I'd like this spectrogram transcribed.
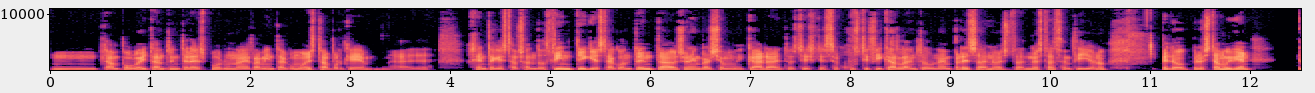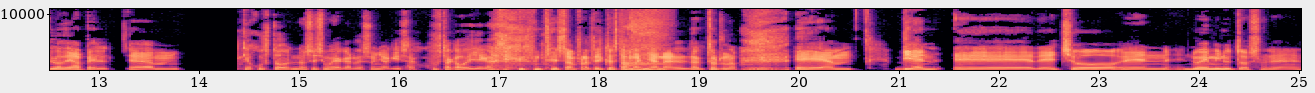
mm, tampoco hay tanto interés por una herramienta como esta, porque eh, gente que está usando Cintiq y está contenta, es una inversión muy cara, entonces tienes que justificarla dentro de una empresa, no, es, no es tan sencillo, ¿no? Pero, pero está muy bien. Lo de Apple, em, que justo, no sé si me voy a caer de sueño aquí, justo acabo de llegar de, San Francisco esta mañana, el nocturno. Em, bien, eh, de hecho, en nueve minutos, eh,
